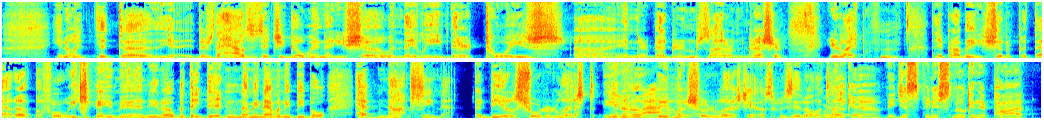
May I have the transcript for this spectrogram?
you know, it, it uh, yeah, there's the houses that you go in that you show and they leave their toys uh, in their bedrooms out on the dresser. You're like, hmm, they probably should have put that up before we came in, you know, but they didn't. I mean, how many people have not seen that? It'd be a shorter list, you know, It'd be a much shorter list. Yeah. So we see it all the Or time. like uh, they just finished smoking their pot.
